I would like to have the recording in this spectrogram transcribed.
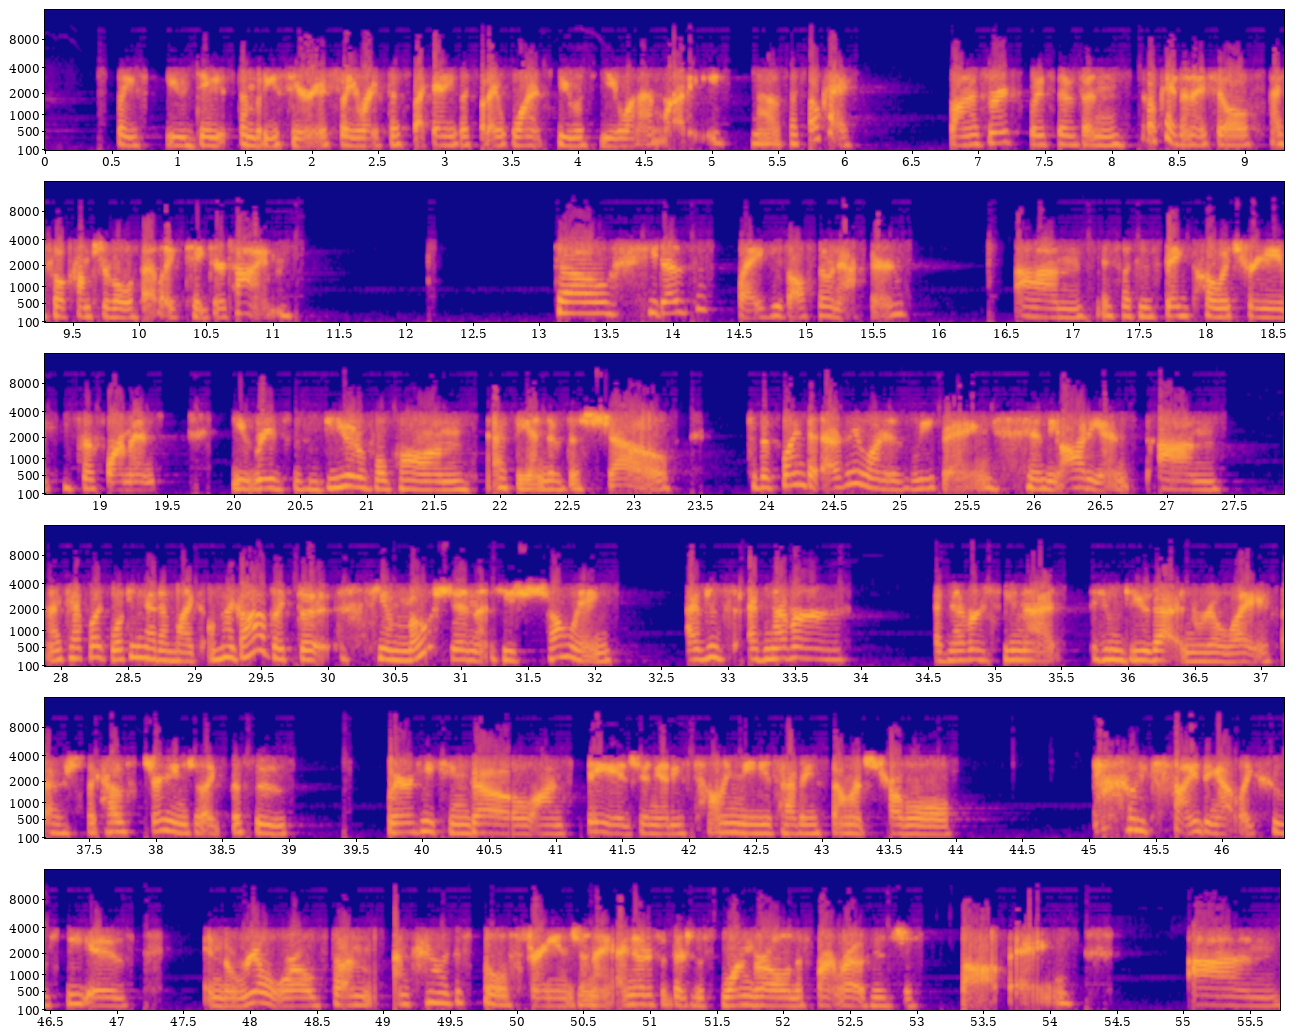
place to date somebody seriously right this second. He's like, But I want it to be with you when I'm ready. And I was like, Okay. As long as we're exclusive, then okay, then I feel I feel comfortable with that. Like, take your time. So he does this play. He's also an actor. Um, it's like this big poetry performance. He reads this beautiful poem at the end of the show to the point that everyone is weeping in the audience. Um, and I kept like looking at him like, oh my God, like the, the emotion that he's showing. I've just, I've never, I've never seen that him do that in real life. I was just like, how strange. Like this is where he can go on stage. And yet he's telling me he's having so much trouble like finding out like who he is in the real world. So I'm I'm kind of like this is a little strange. And I, I noticed that there's this one girl in the front row who's just sobbing. Um,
